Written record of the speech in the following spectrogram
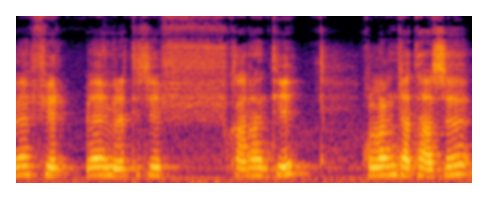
ve fir ve üretici garanti kullanıcı hatası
